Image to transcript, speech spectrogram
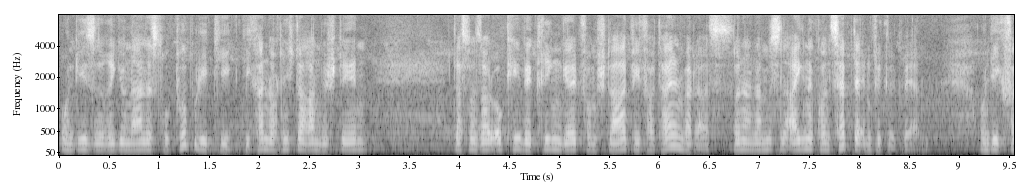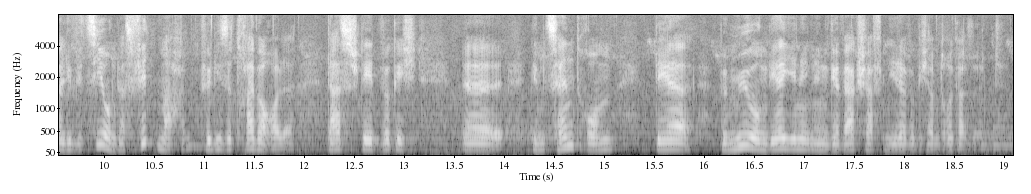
Und diese regionale Strukturpolitik, die kann doch nicht daran bestehen, dass man sagt, okay, wir kriegen Geld vom Staat, wie verteilen wir das? Sondern da müssen eigene Konzepte entwickelt werden. Und die Qualifizierung, das Fitmachen für diese Treiberrolle, das steht wirklich äh, im Zentrum der Bemühungen derjenigen in den Gewerkschaften, die da wirklich am Drücker sind.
